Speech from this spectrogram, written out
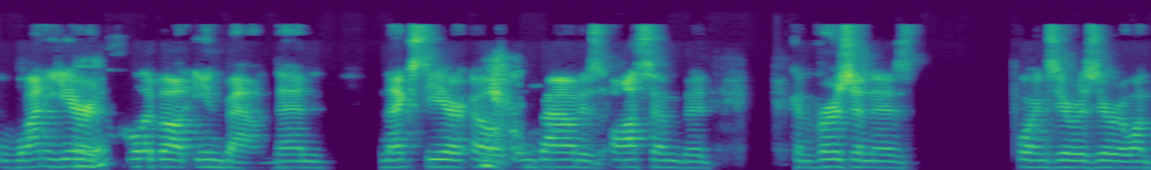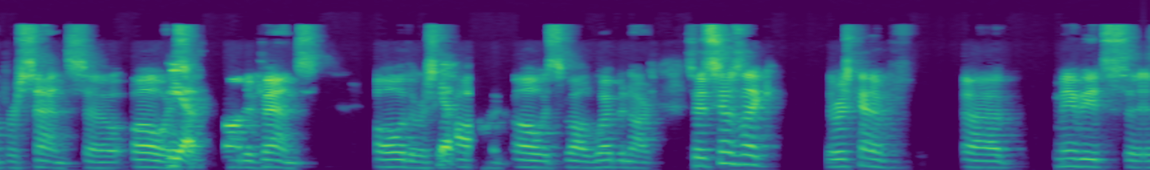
One year mm-hmm. it's all about inbound. Then next year, oh, inbound is awesome, but conversion is 0.001 percent. So oh, it's yep. about events. Oh, there's yep. Oh, it's about webinars. So it seems like there's kind of uh, maybe it's a,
